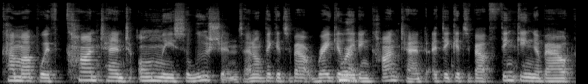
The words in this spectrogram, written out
come up with content only solutions. I don't think it's about regulating right. content. I think it's about thinking about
